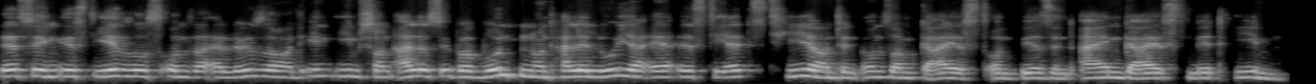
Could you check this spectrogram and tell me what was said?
Deswegen ist Jesus unser Erlöser und in ihm schon alles überwunden und Halleluja, er ist jetzt hier und in unserem Geist und wir sind ein Geist mit ihm.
